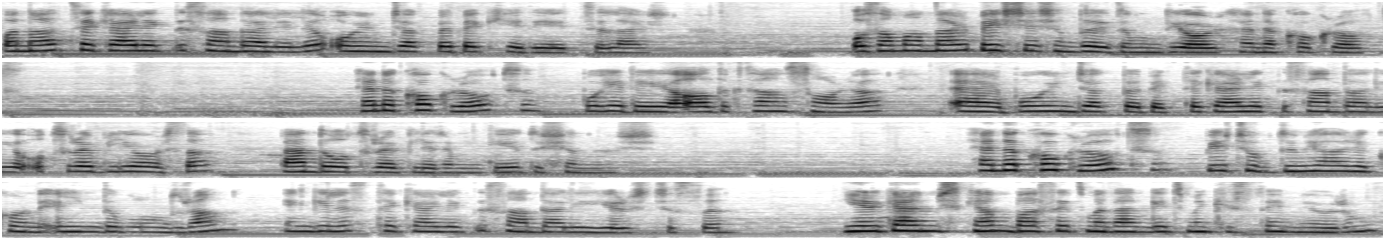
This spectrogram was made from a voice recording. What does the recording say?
Bana tekerlekli sandalyeli oyuncak bebek hediye ettiler. O zamanlar 5 yaşındaydım diyor Hannah Cockroft. Hannah Cockroft bu hediyeyi aldıktan sonra eğer bu oyuncak bebek tekerlekli sandalyeye oturabiliyorsa ben de oturabilirim diye düşünmüş. Hannah Cockroft birçok dünya rekorunu elinde bulunduran İngiliz tekerlekli sandalye yarışçısı. Yeri gelmişken bahsetmeden geçmek istemiyorum.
